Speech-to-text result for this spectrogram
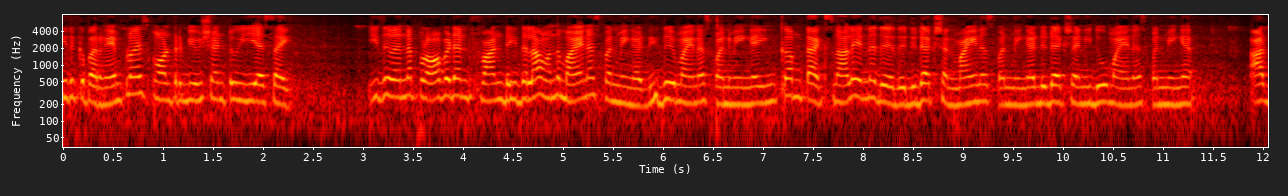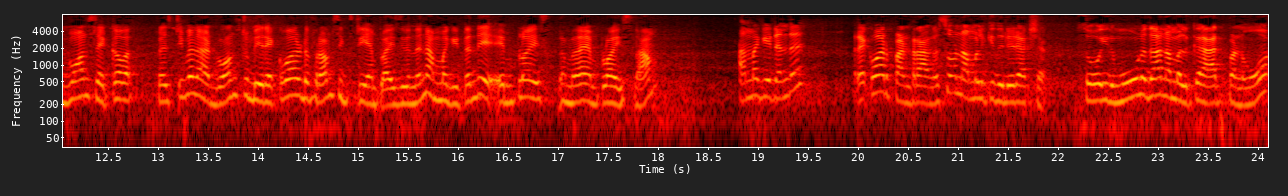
இதுக்கு பாருங்க. எம்ப்ளாயிஸ் கான்ட்ரிபியூஷன் டு இஎஸ்ஐ இது என்ன ப்ராவிடென்ட் ஃபண்ட் இதெல்லாம் வந்து மைனஸ் பண்ணுவீங்க. இது மைனஸ் பண்ணுவீங்க. இன்கம் டேக்ஸ்னால என்னது இது? டிடக்ஷன் மைனஸ் பண்ணுவீங்க. டிடக்ஷன் இதுவும் மைனஸ் பண்ணுவீங்க. Advance recover festival advance to be recovered from sixty employees இது வந்து நம்ம கிட்ட இருந்து எம்ப்ளாயிஸ் நம்ம தான் எம்ப்ளாயிஸ் தான். நம்ம கிட்ட இருந்து ரெக்கவர் பண்றாங்க. ஸோ நம்மளுக்கு இது டிடக்ஷன் ஸோ இது மூணு தான் நம்மளுக்கு ஆட் பண்ணுவோம்.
